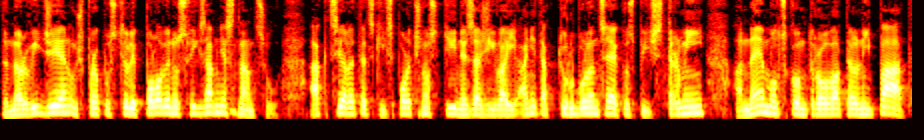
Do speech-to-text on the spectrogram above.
The Norwegian už propustili polovinu svých zaměstnanců. Akcie leteckých společností nezažívají ani tak turbulence jako spíš strmý a ne moc kontrolovatelný pád.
